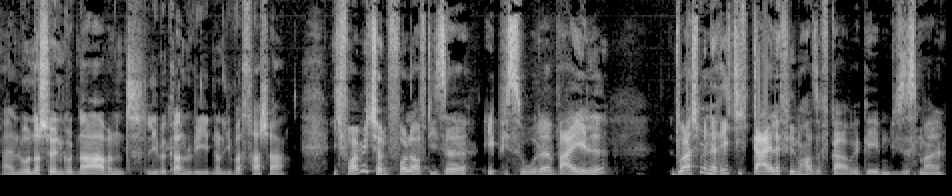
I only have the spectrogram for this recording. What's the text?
Einen wunderschönen guten Abend, liebe Granuloiden und lieber Sascha. Ich freue mich schon voll auf diese Episode, weil du hast mir eine richtig geile Filmhausaufgabe gegeben dieses Mal.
